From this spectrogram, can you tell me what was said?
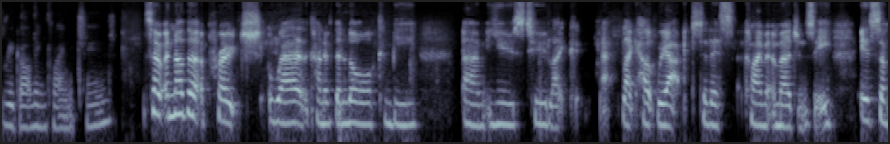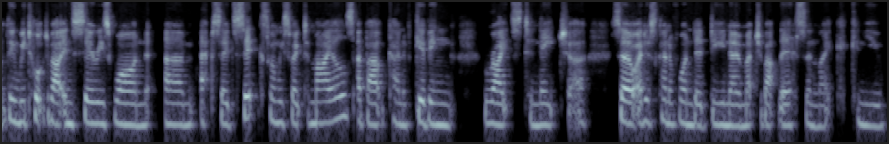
regarding climate change. So another approach where kind of the law can be um, used to like like help react to this climate emergency is something we talked about in series one um, episode six when we spoke to miles about kind of giving rights to nature. So i just kind of wondered do you know much about this? And like can you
